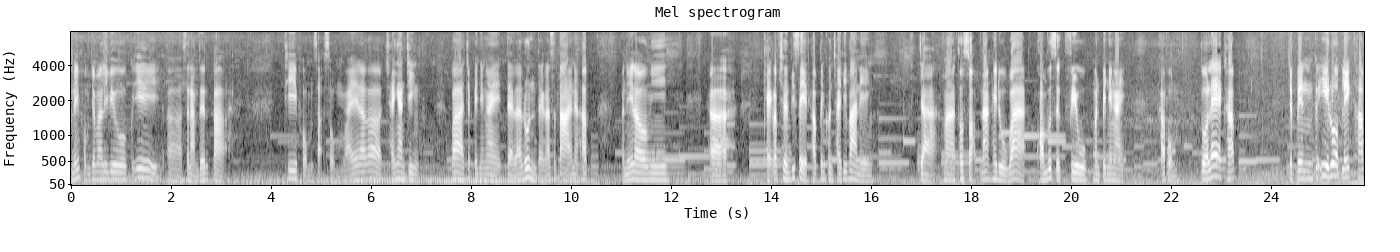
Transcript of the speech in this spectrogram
วันนี้ผมจะมารีวิวเก้าอี้สนามเดินป่า ที่ผมสะสมไว้แล้วก็ใช้งานจริง ว่าจะเป็นยังไงแต่ละรุ่นแต่ละสไตล์นะครับ วันนี้เรามีแขกรับเชิญพิเศษครับ เป็นคนใช้ที่บ้านเอง จะมาทดสอบนั่งให้ดูว่าความรู้สึกฟิลมันเป็นยังไงครับผมตัวแรกครับ จะเป็นเก้าอี้รวบเล็กครับ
